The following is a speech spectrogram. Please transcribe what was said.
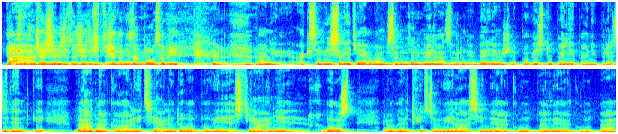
Ja, no, že, že, že, že, že, že to nezapôsobí. Pani, ak si myslíte, ja vám samozrejme názor neberiem, že po vystúpení pani prezidentky vládna koalícia ľudovo povie, stiahne chvost, Robert Fico vyhlási mea culpa, mea culpa,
